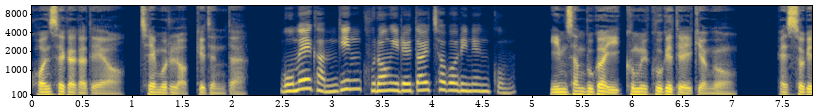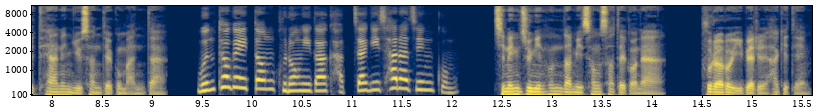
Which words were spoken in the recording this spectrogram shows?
권세가가 되어 재물을 얻게 된다. 몸에 감긴 구렁이를 떨쳐버리는 꿈. 임산부가 이 꿈을 꾸게 될 경우 뱃속에 태아는 유산되고 만다. 문턱에 있던 구렁이가 갑자기 사라진 꿈. 진행 중인 혼담이 성사되거나 불화로 이별을 하게 됨.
